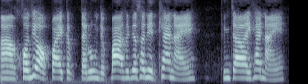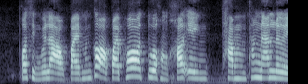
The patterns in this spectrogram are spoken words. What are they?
อ่า คนที่ออกไปกับจากลุงจากป้าถึงจะสนิทแค่ไหน ถึงจะอะไรแค่ไหน พอถึงเวลาออกไปมันก็ออกไปเพราะตัวของเขาเองทำทั้งนั้นเลย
